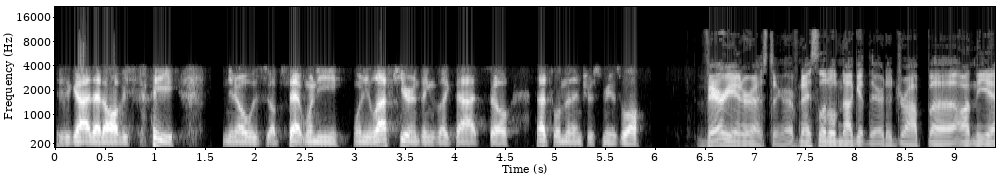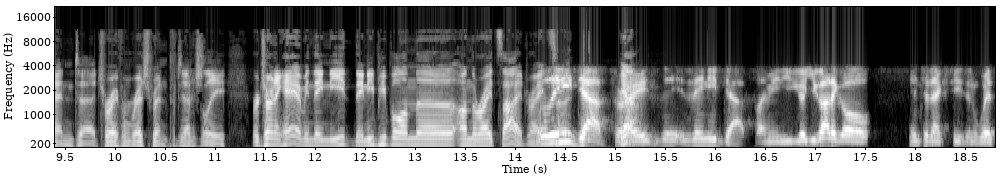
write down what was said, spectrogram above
He's a guy that obviously, you know, was upset when he when he left here and things like that. So that's one that interests me as well. Very interesting. A nice little nugget there to drop uh, on the end. Uh, Troy from Richmond potentially returning. Hey, I mean they need they need people on the on the right side, right? Well, they so, need depth, right? Yeah. They, they need depth. I mean, you you got to go into next season with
